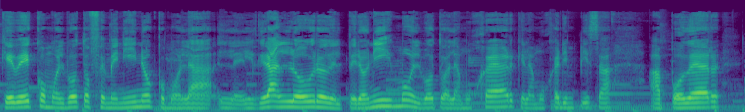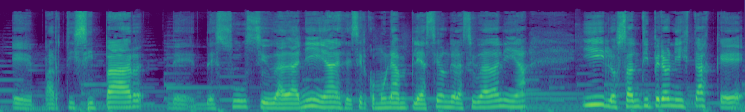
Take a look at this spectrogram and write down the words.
que ve como el voto femenino como el gran logro del peronismo, el voto a la mujer, que la mujer empieza a poder eh, participar de, su ciudadanía, es decir, como una ampliación de la ciudadanía, y los antiperonistas que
